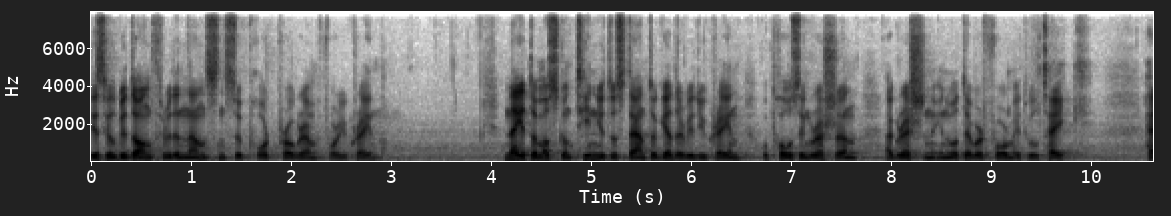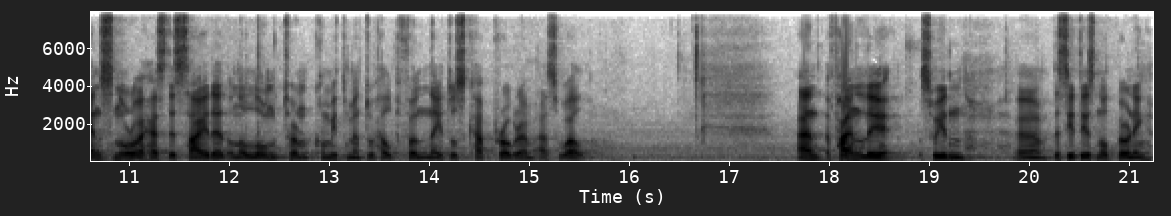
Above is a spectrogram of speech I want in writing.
This will be done through the Nansen Support Program for Ukraine. NATO must continue to stand together with Ukraine, opposing Russian aggression in whatever form it will take. Hence, Norway has decided on a long-term commitment to help fund NATO's CAP program as well. And finally, Sweden. Uh, the city is not burning.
